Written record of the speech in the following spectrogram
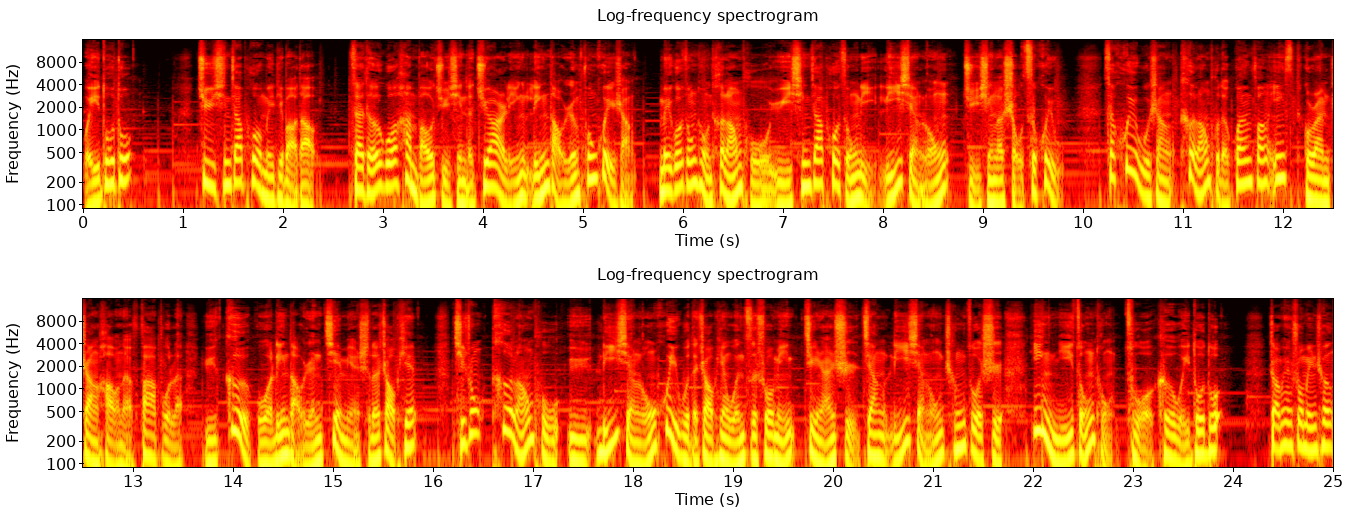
维多多。据新加坡媒体报道。在德国汉堡举行的 G20 领导人峰会上，美国总统特朗普与新加坡总理李显龙举行了首次会晤。在会晤上，特朗普的官方 Instagram 账号呢发布了与各国领导人见面时的照片，其中特朗普与李显龙会晤的照片文字说明，竟然是将李显龙称作是印尼总统佐科维多多。照片说明称。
